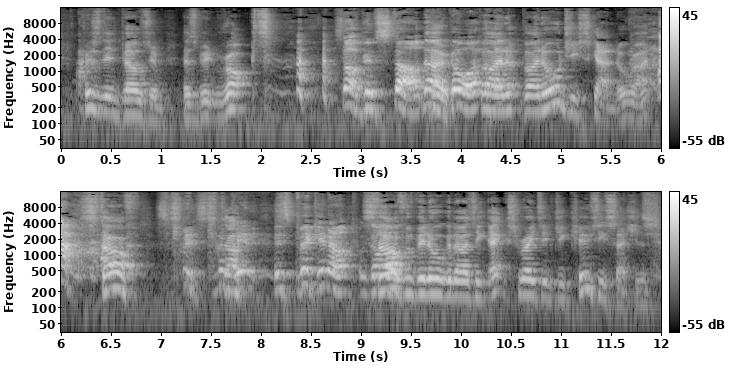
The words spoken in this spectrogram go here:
prison in Belgium has been rocked. It's not a good start. no, go on. By, an, by an orgy scandal, right? Staff it's, picking, it's picking up. Go Staff on. have been organising X-rated jacuzzi sessions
